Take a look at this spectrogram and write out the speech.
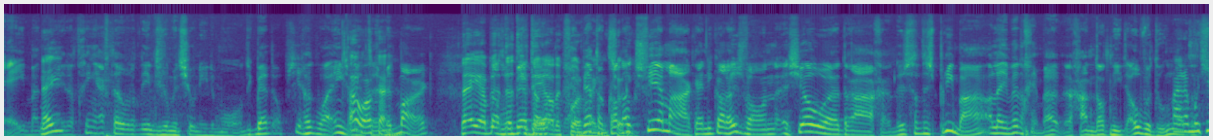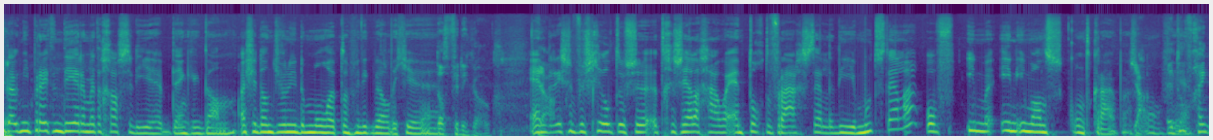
Nee, maar Nee? nee? dat ging echt over het interview met Johnny de Mol. Want ik ben het op zich ook wel eens Oh, met, Mark. Nee, ja, dat, idee had ik Humberto niet, kan sorry. ook sfeer maken en die kan heus wel een, een show eh, dragen. Dus dat is prima. Alleen we, we gaan dat niet overdoen. Maar dan moet je dat, het ook niet pretenderen met de gasten die je hebt, denk ik dan. Als je dan Johnny de Mol hebt, dan vind ik wel dat je... dat vind ik ook. En er is een verschil tussen het gezellig houden en toch de vragen stellen die je moet stellen. Of iem- in iemands kont kruipen. ongeveer. Het hoeft geen,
